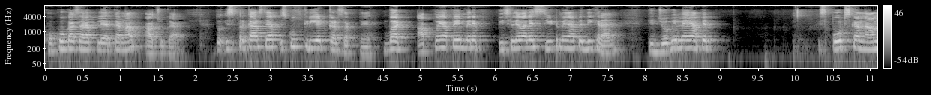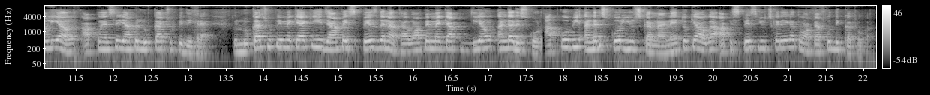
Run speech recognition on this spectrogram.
खो खो का सारा प्लेयर का नाम आ चुका है। तो इस प्रकार से आप इसको क्रिएट कर सकते हैं। बट आपको यहाँ पे मेरे पिछले वाले सीट में यहाँ पे दिख रहा है कि जो भी मैं यहाँ पे स्पोर्ट्स का नाम लिया हूँ, आपको ऐसे यहाँ पे लुका छुपी दिख रहा है। तो लुका छुपी में क्या कि जहाँ पे स्पेस देना था, वहाँ पे मैं क्या दिया हूँ? अंडर स्कोर आपको भी अंडर स्कोर यूज़ करना है। नहीं तो क्या होगा? आप स्पेस यूज़ करिएगा तो वहाँ पे आपको दिक्कत होगा।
